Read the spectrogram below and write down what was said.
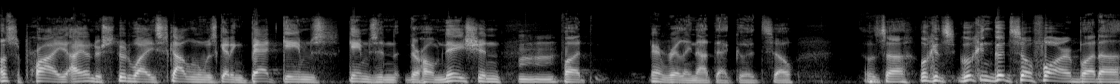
I was surprised. I understood why Scotland was getting bad games games in their home nation, but they're really not that good. So it was uh, looking looking good so far, but uh,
